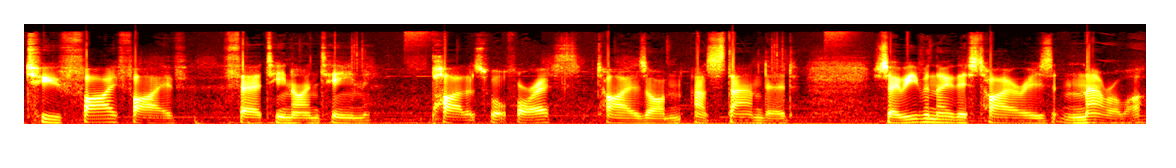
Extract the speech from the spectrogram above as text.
255 3019 Pilot Sport 4S tyres on as standard. So even though this tyre is narrower,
